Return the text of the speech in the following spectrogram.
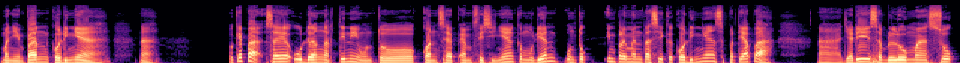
menyimpan codingnya. Nah, oke Pak, saya udah ngerti nih untuk konsep MVC-nya, kemudian untuk implementasi ke codingnya seperti apa? Nah, jadi sebelum masuk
